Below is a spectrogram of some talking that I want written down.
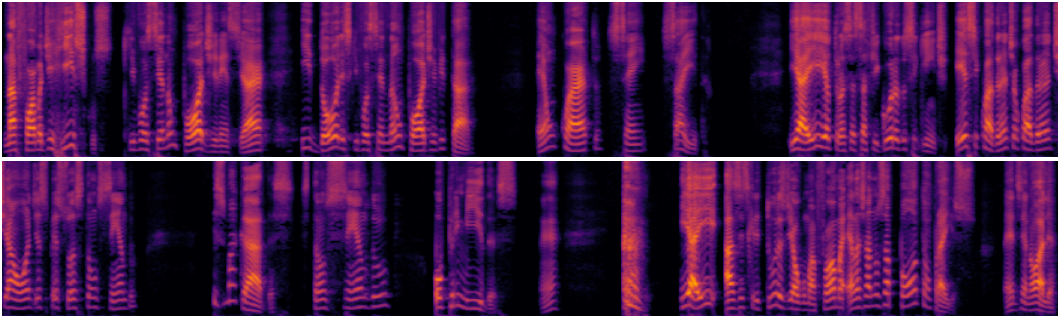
na forma de riscos que você não pode gerenciar e dores que você não pode evitar. É um quarto sem saída. E aí eu trouxe essa figura do seguinte: esse quadrante é o quadrante aonde as pessoas estão sendo esmagadas, estão sendo oprimidas, né? E aí as escrituras de alguma forma elas já nos apontam para isso, né? dizendo, olha,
